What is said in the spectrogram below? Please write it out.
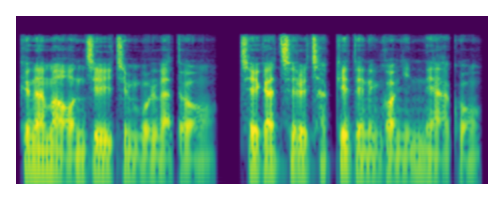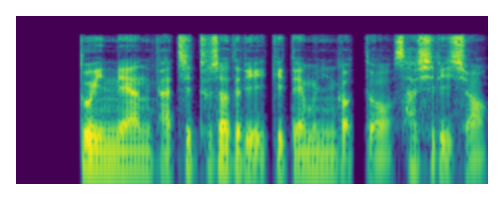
그나마 언제일진 몰라도 제 가치를 찾게 되는 건 인내하고 또 인내한 가치 투자들이 있기 때문인 것도 사실이죠.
